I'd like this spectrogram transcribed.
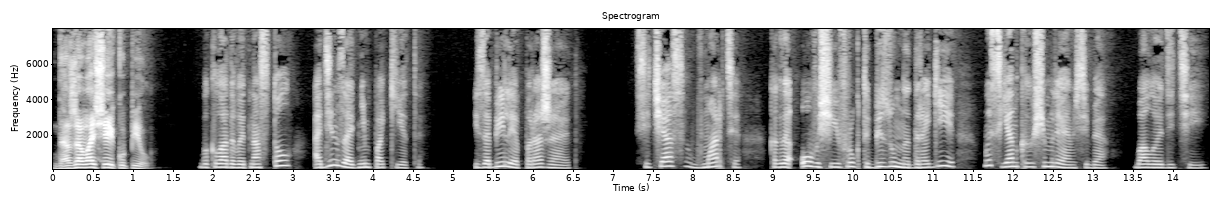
«Даже овощей купил!» Выкладывает на стол один за одним пакеты. Изобилие поражает. Сейчас, в марте, когда овощи и фрукты безумно дорогие, мы с Янкой ущемляем себя, балуя детей.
